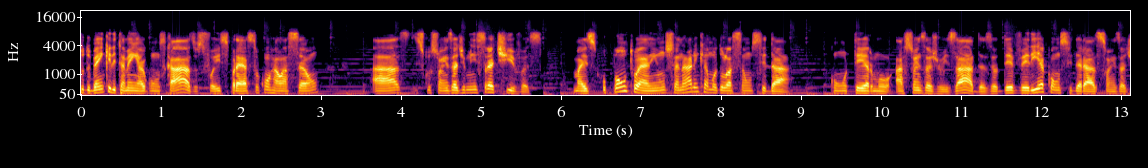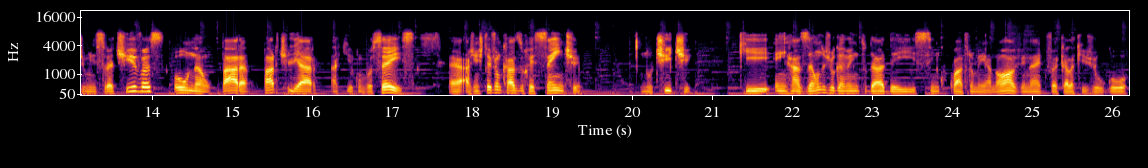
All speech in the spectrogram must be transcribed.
Tudo bem que ele também, em alguns casos, foi expresso com relação às discussões administrativas. Mas o ponto é, em um cenário em que a modulação se dá com o termo ações ajuizadas, eu deveria considerar ações administrativas ou não? Para partilhar aqui com vocês, é, a gente teve um caso recente no TIT, que em razão do julgamento da ADI 5469, né, que foi aquela que julgou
